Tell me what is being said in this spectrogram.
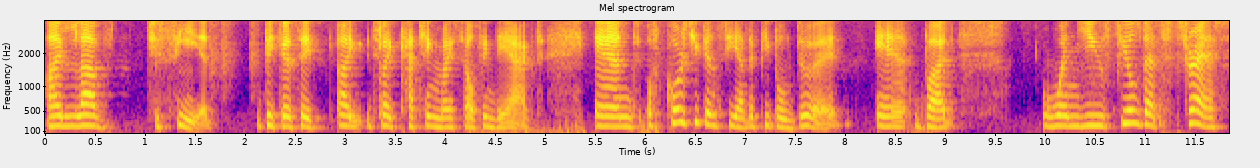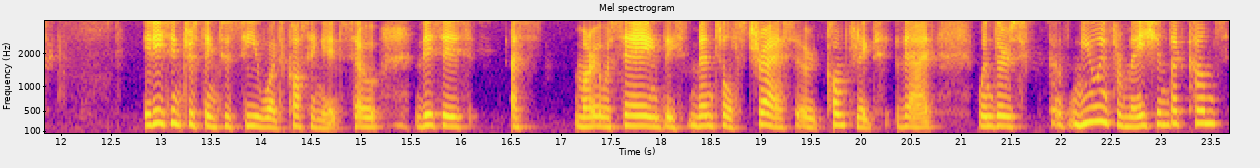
I love to see it because it I, it's like catching myself in the act. And of course, you can see other people do it, and, but when you feel that stress, it is interesting to see what's causing it. So this is, as Mario was saying, this mental stress or conflict that when there's kind of new information that comes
